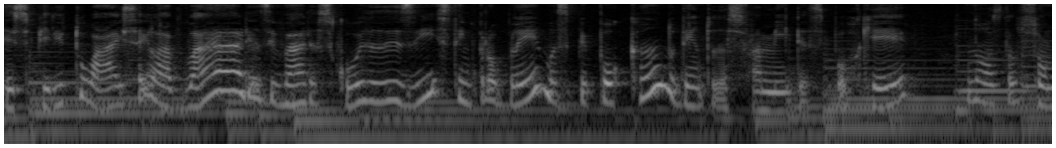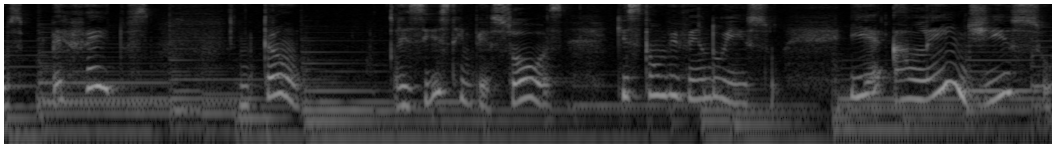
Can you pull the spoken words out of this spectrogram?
espirituais, sei lá, várias e várias coisas. Existem problemas pipocando dentro das famílias, porque nós não somos perfeitos. Então, existem pessoas que estão vivendo isso. E além disso,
